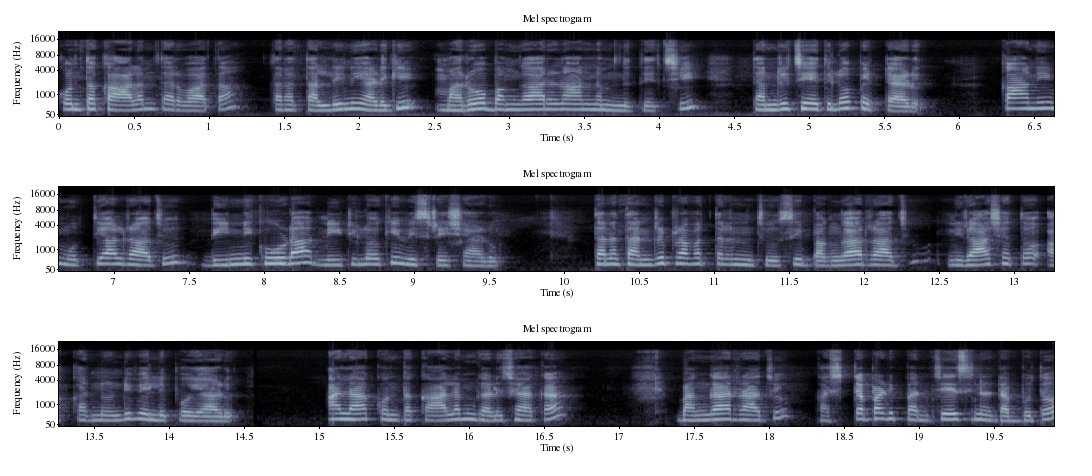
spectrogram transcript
కొంతకాలం తర్వాత తన తల్లిని అడిగి మరో బంగారు నాణెంను తెచ్చి తండ్రి చేతిలో పెట్టాడు. కానీ ముత్యాలరాజు దీన్ని కూడా నీటిలోకి విసిరేశాడు. తన తండ్రి ప్రవర్తనను చూసి బంగారాజు నిరాశతో అక్కడి నుండి వెళ్ళిపోయాడు. అలా కొంతకాలం గడిచాక బంగారాజు కష్టపడి పనిచేసిన డబ్బుతో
